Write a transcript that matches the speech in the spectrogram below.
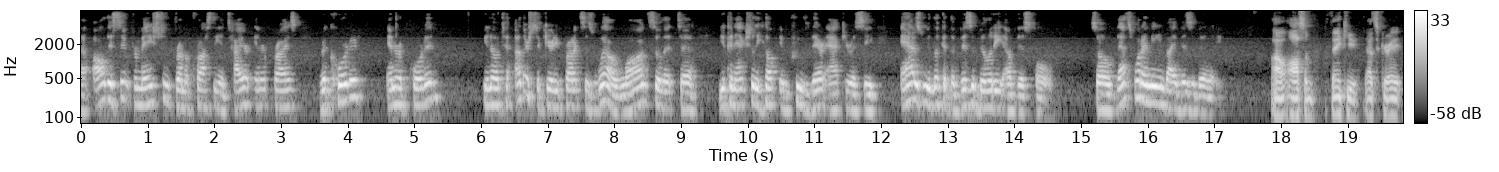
Uh, all this information from across the entire enterprise recorded and reported, you know, to other security products as well, logged so that uh, you can actually help improve their accuracy as we look at the visibility of this whole. So that's what I mean by visibility. Oh, awesome. Thank you. That's great.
